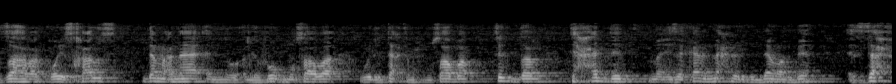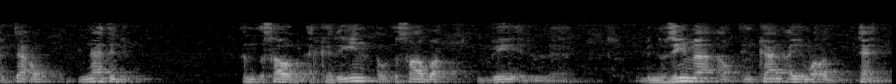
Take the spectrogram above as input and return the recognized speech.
ظاهرة كويس خالص. ده معناه إنه اللي فوق مصابة واللي تحت مش مصابة. تقدر تحدد ما إذا كان النحل اللي قدامك ده الزحف بتاعه ناتج الإصابة بالأكارين أو الإصابة بال- بالنزيمة أو إن كان أي مرض تاني.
